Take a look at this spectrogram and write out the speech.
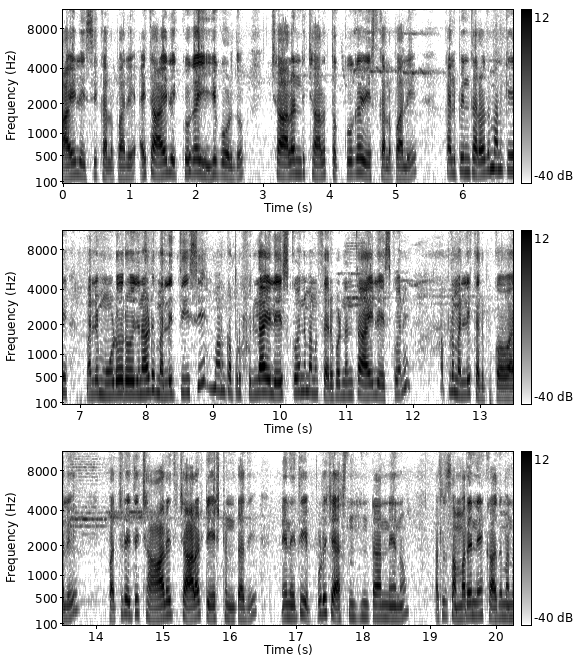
ఆయిల్ వేసి కలపాలి. అయితే ఆయిల్ ఎక్కువగా వేయకూడదు. చాలా అంటే చాలా తక్కువగా వేసి కలపాలి. కలిపిన తర్వాత మనకి మళ్ళీ మూడో రోజు నాడు మళ్ళీ తీసి మనకు అప్పుడు ఫుల్ ఆయిల్ వేసుకొని మనకు సరిపడినంత ఆయిల్ వేసుకొని అప్పుడు మళ్ళీ కలుపుకోవాలి. పచ్చడి అయితే చాలా అయితే చాలా టేస్ట్ ఉంటుంది. నేనైతే ఎప్పుడు చేస్తుంటాను నేను. అసలు సమ్మర్ అనే కాదు మన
